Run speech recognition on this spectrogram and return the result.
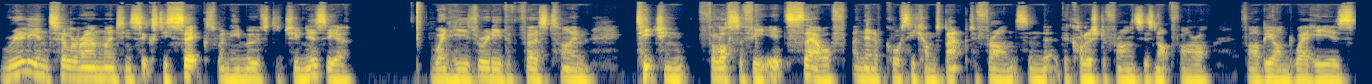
really until around 1966 when he moves to Tunisia, when he's really the first time teaching philosophy itself. And then, of course, he comes back to France, and the, the Collège de France is not far far beyond where he is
